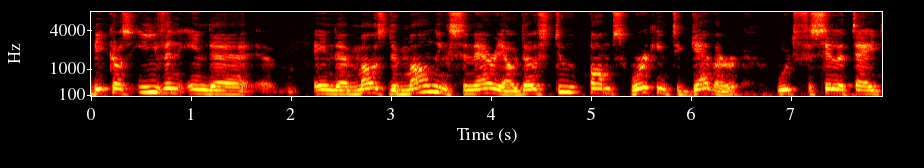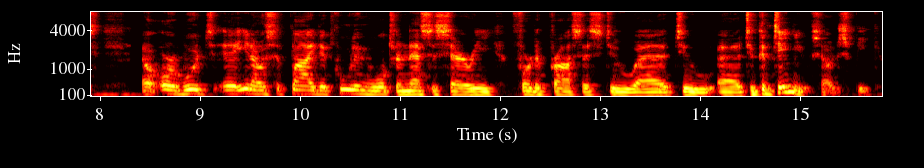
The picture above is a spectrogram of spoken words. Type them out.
because even in the in the most demanding scenario, those two pumps working together would facilitate uh, or would uh, you know supply the cooling water necessary for the process to uh, to uh, to continue, so to speak.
